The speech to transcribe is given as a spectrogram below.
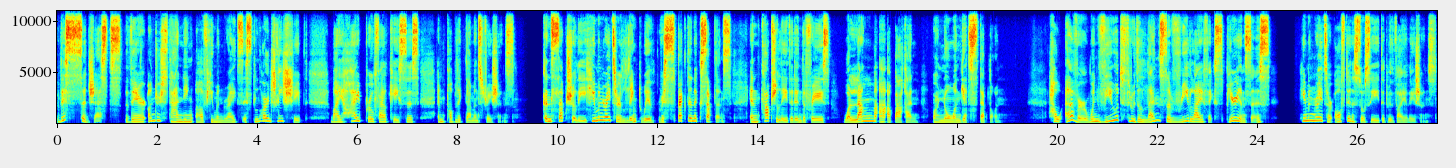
This suggests their understanding of human rights is largely shaped by high profile cases and public demonstrations. Conceptually, human rights are linked with respect and acceptance, encapsulated in the phrase, walang maaapakan, or no one gets stepped on. However, when viewed through the lens of real life experiences, human rights are often associated with violations.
